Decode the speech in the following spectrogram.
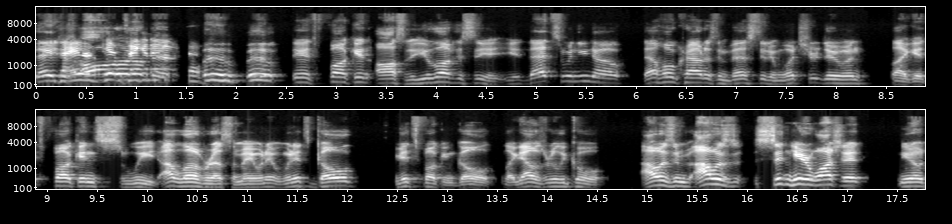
they the just air all getting taken out. boom, boom. It's fucking awesome. You love to see it. You- That's when you know that whole crowd is invested in what you're doing. Like it's fucking sweet. I love wrestling, man. When it when it's gold, it's fucking gold. Like that was really cool. I was in, I was sitting here watching it. You know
